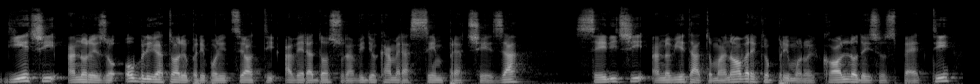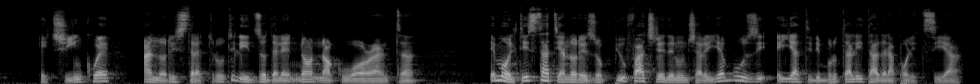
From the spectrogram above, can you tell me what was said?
10 hanno reso obbligatorio per i poliziotti avere addosso una videocamera sempre accesa, 16 hanno vietato manovre che opprimono il collo dei sospetti e 5 hanno ristretto l'utilizzo delle no-knock warrant. E molti stati hanno reso più facile denunciare gli abusi e gli atti di brutalità della polizia.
